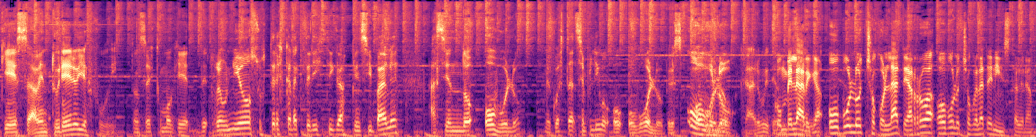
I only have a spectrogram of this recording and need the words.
que es aventurero y es foodie. Entonces, como que reunió sus tres características principales haciendo óvolo. Me cuesta, siempre digo o- ovolo, pero es. Claro, tiene Con B larga. Óvolo chocolate, arroba óvolo chocolate en Instagram.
